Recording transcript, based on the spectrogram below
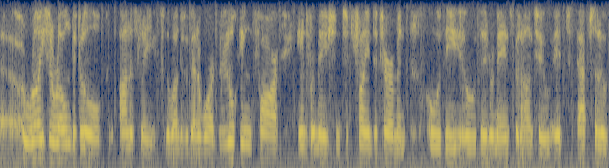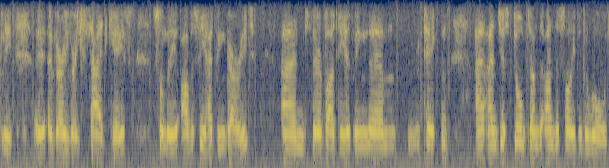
uh, right around the globe, honestly, for the want of a better word, looking for information to try and determine who the who the remains belong to. It's absolutely a, a very very sad case. Somebody obviously had been buried and their body had been um, taken and, and, just dumped on the, on the side of the road.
